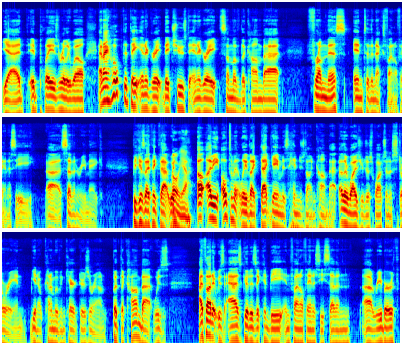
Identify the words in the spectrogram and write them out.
yeah, it, it plays really well, and I hope that they integrate, they choose to integrate some of the combat from this into the next Final Fantasy uh, Seven remake. Because I think that would. Oh, yeah. Oh, I mean, ultimately, like that game is hinged on combat. Otherwise, you're just watching a story and you know, kind of moving characters around. But the combat was, I thought it was as good as it could be in Final Fantasy VII uh, Rebirth.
